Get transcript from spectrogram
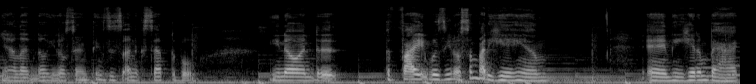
Yeah, let know, you know, certain things is unacceptable. You know, and the the fight was, you know, somebody hit him, and he hit him back.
